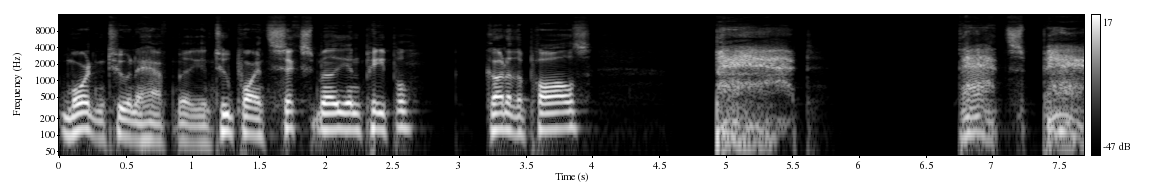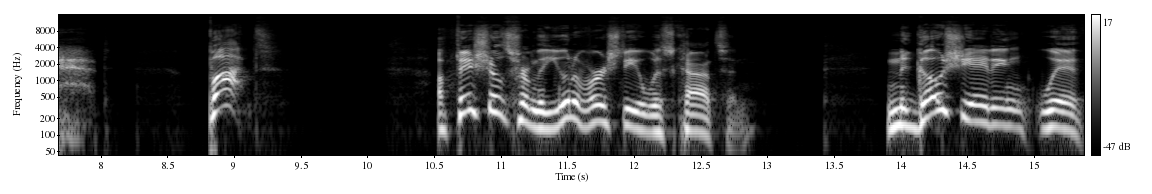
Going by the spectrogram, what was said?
more than two and a half million, 2.6 million people go to the polls. Bad. That's bad. But officials from the University of Wisconsin negotiating with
